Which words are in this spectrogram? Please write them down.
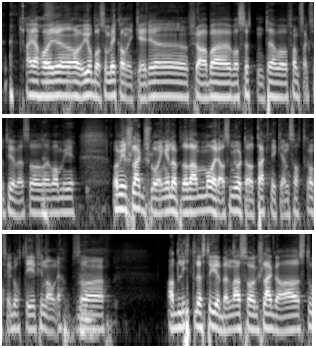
Nei, jeg har, eh, har jo jobba som mekaniker eh, fra jeg var 17 til jeg var 5-26, så det var mye, var mye sleggslåing i løpet av de åra som gjorde at teknikken satt ganske godt i finalen. Så jeg hadde litt lyst til å juble når jeg så slegga sto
